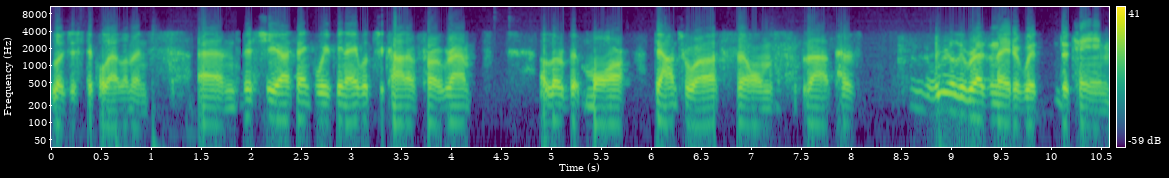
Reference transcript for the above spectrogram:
logistical elements. And this year, I think we've been able to kind of program a little bit more down to earth films that have really resonated with the team,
